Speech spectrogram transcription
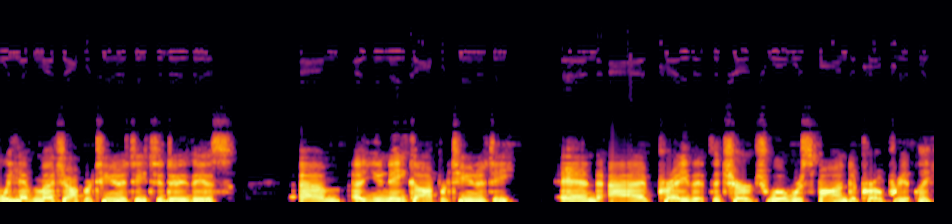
We have much opportunity to do this, um, a unique opportunity. And I pray that the church will respond appropriately.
